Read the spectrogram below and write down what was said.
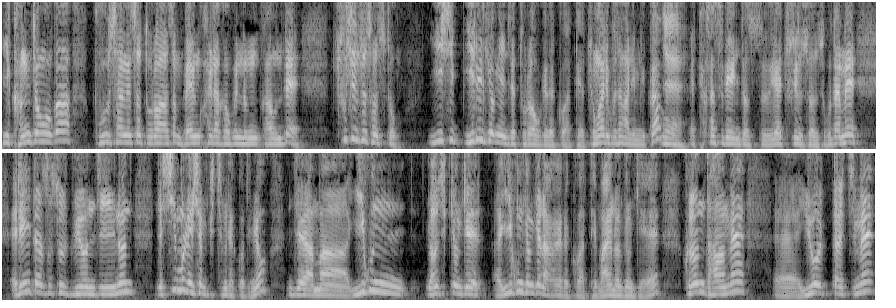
이 강정호가 부상에서 돌아와서 맹활약하고 있는 가운데 추신수 선수도 21일 경에 이제 돌아오게 될 것 같아요. 종아리 부상 아닙니까? 예. 텍사스 레인저스의 추신수 선수. 그다음에 LA 다저스 류현진은 이제 시뮬레이션 피칭을 했거든요. 이제 아마 2군 연습 경기에 아, 2군 경기에 나가게 될 것 같아요. 마이너 경기에. 그런 다음에 에, 6월 달쯤에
